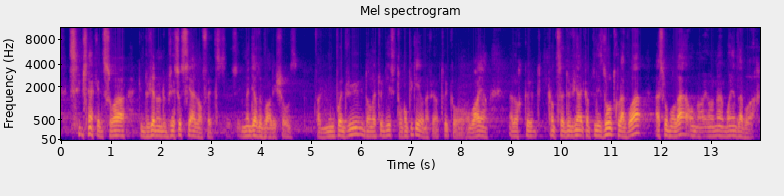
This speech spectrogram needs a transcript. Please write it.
c'est bien qu'elle soit, qu'elle devienne un objet social, en fait. C'est une manière de voir les choses. Enfin, de mon point de vue, dans l'atelier, c'est trop compliqué. On a fait un truc, on, on voit rien. Alors que quand ça devient, quand les autres la voient, à ce moment-là, on on a un moyen de la voir.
